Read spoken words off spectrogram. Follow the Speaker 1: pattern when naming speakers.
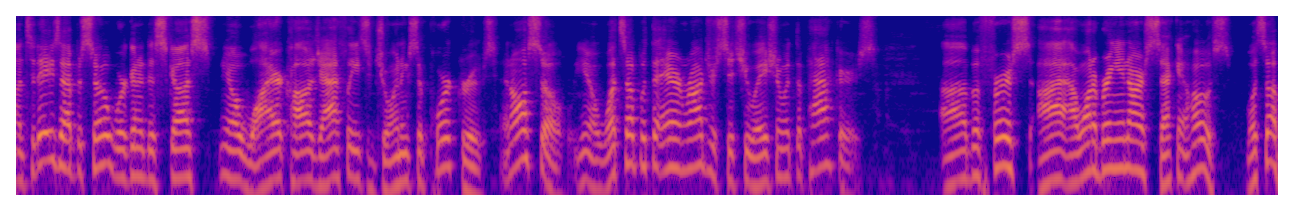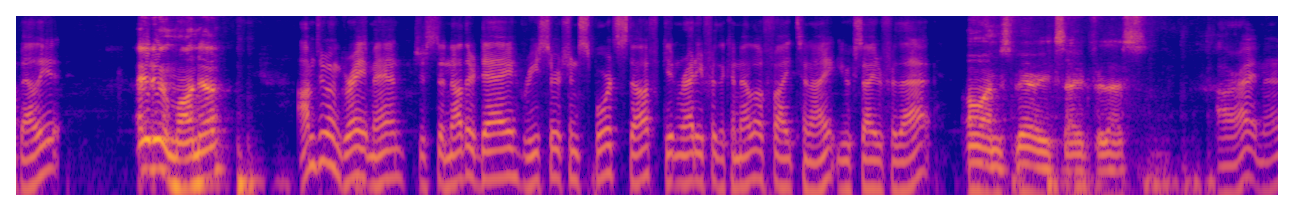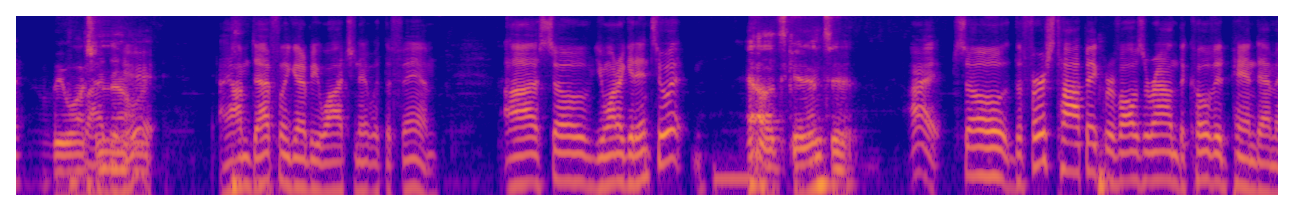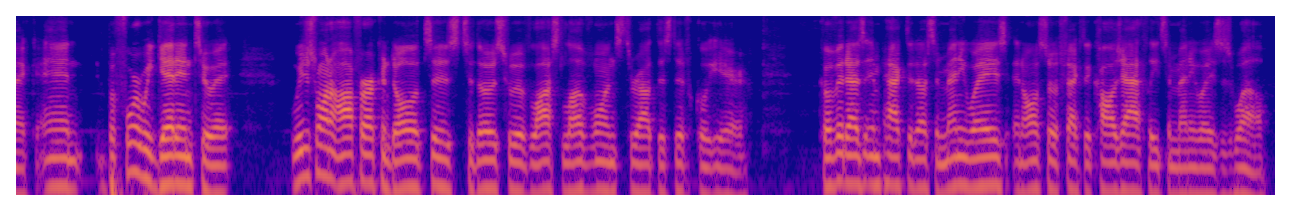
Speaker 1: On today's episode, we're going to discuss, you know, why are college athletes joining support groups, and also, you know, what's up with the Aaron Rodgers situation with the Packers. Uh, but first, I, I want to bring in our second host. What's up, Elliot?
Speaker 2: How you doing, Mondo?
Speaker 1: I'm doing great, man. Just another day researching sports stuff, getting ready for the Canelo fight tonight. You excited for that?
Speaker 2: Oh, I'm very excited for this.
Speaker 1: All right, man.
Speaker 2: I'll be watching
Speaker 1: Glad
Speaker 2: that.
Speaker 1: I'm definitely going to be watching it with the fam. Uh, so you want to get into it?
Speaker 2: Yeah, let's get into it.
Speaker 1: All right. So the first topic revolves around the COVID pandemic. And before we get into it, we just want to offer our condolences to those who have lost loved ones throughout this difficult year. COVID has impacted us in many ways and also affected college athletes in many ways as well.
